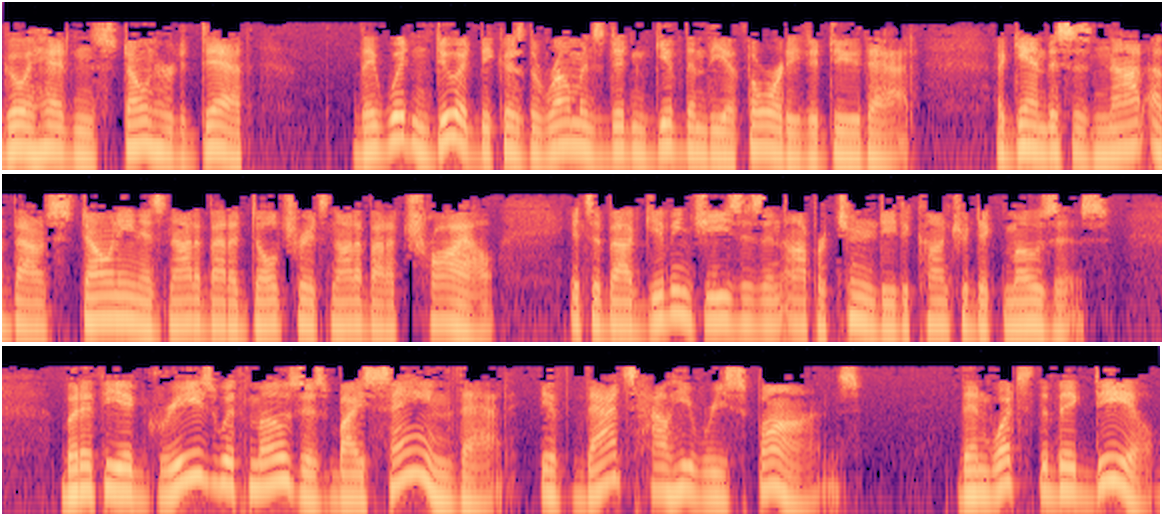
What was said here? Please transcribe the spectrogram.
go ahead and stone her to death, they wouldn't do it because the Romans didn't give them the authority to do that. Again, this is not about stoning, it's not about adultery, it's not about a trial. It's about giving Jesus an opportunity to contradict Moses. But if he agrees with Moses by saying that, if that's how he responds, then what's the big deal?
